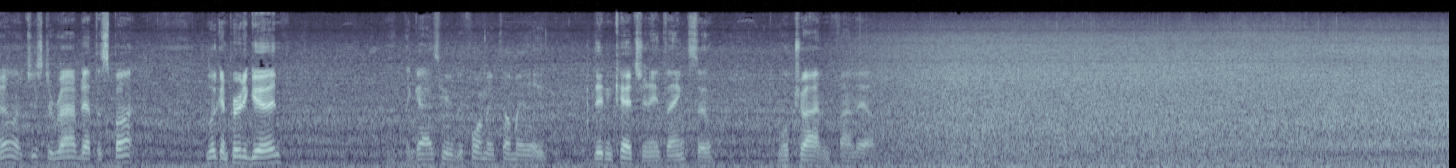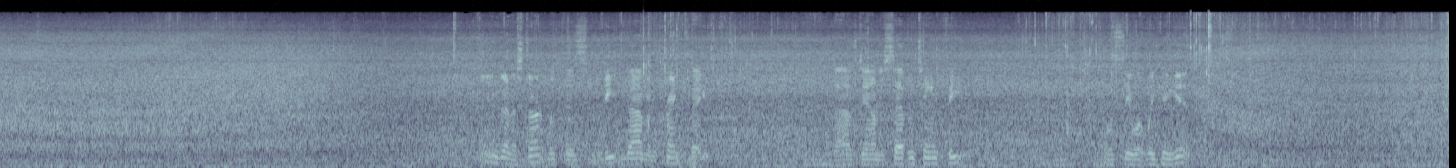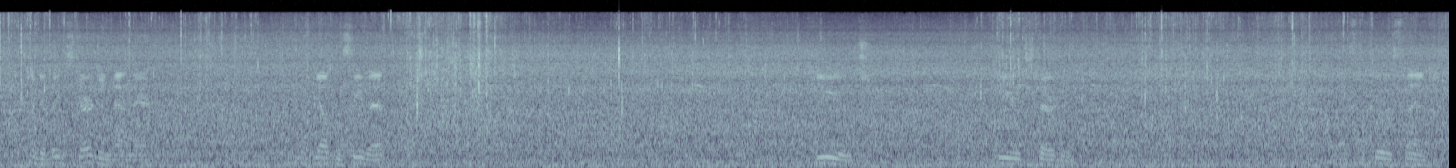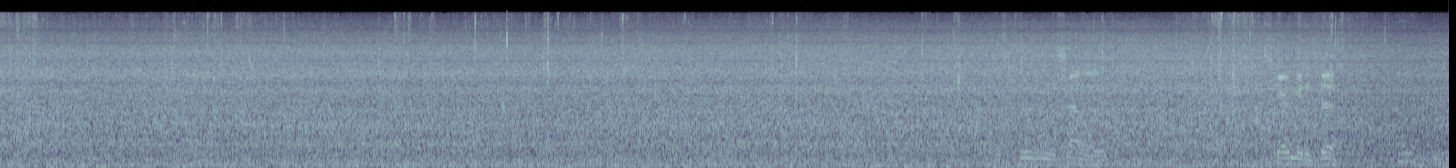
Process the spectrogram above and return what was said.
Well, I've just arrived at the spot. Looking pretty good. The guys here before me told me they didn't catch anything, so we'll try it and find out. I'm going to start with this deep diving crankbait. Dives down to 17 feet. We'll see what we can get. A big sturgeon down there. I don't know if y'all can see that. Huge. Huge sturgeon. That's the coolest thing. cruising the shallows. Scared me to death.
